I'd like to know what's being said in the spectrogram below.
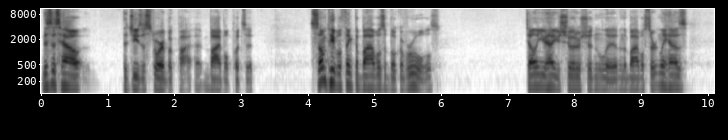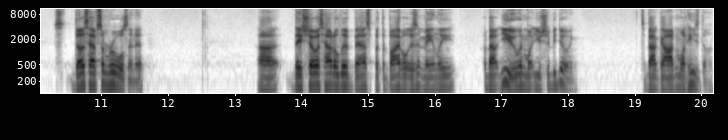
This is how the Jesus Storybook Bible puts it. Some people think the Bible is a book of rules, telling you how you should or shouldn't live, and the Bible certainly has does have some rules in it. Uh, they show us how to live best, but the Bible isn't mainly about you and what you should be doing. It's about God and what He's done.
